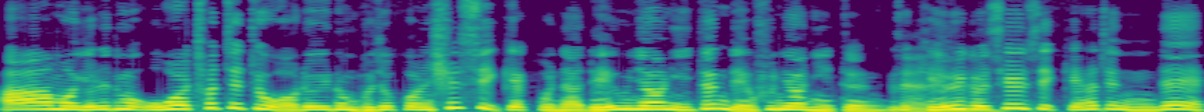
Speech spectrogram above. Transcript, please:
아, 뭐 예를 들면 5월 첫째 주 월요일은 무조건 쉴 수 있겠구나. 내후년이든 내후년이든. 그래서 네. 계획을 세울 수 있게 해주는데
